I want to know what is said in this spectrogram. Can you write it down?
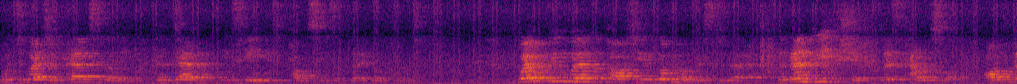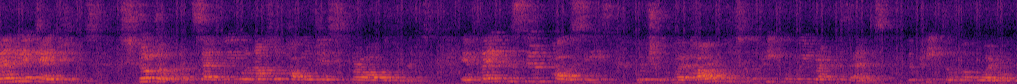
would dare to personally condemn these heinous policies of their government. When we were the party of government, Mr Mayor, the then leadership of this council on many occasions stood up and said we were not apologists for our government. If they pursued policies which were harmful to the people we represent, people of Wirral,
